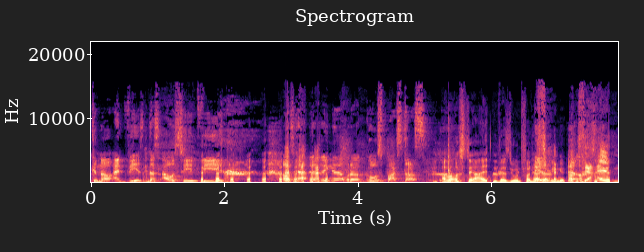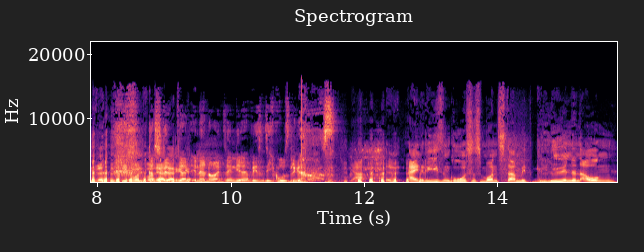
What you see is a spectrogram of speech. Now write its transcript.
genau. Ein Wesen, das aussieht wie aus Herr der Ringe oder Ghostbusters. Aber aus der alten Version von Herr der Ringe. Aus der alten Version von Das Herr der stimmt. Ja, Ringe. in der neuen sehen die ja wesentlich gruseliger aus. Ja, äh, ein riesengroßes Monster mit glühenden Augen.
